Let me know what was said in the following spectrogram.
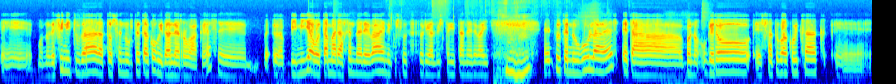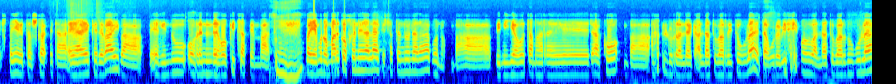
e, bueno, definitu da datozen urtetako gidalerroak, ez? E, 2030 agenda ere bai, nik uste dut hori albistegitan ere bai Mhm. entzuten dugula, ez? Eta, bueno, gero estatu bakoitzak, e, Espainiak eta Euskal, eta EAEk ere bai, ba, egin du horren egokitzapen bat. Mhm. Baina, bueno, marko generalak esaten duena da, bueno, ba, 2030erako, ba, lurraldeak aldatu behar ditugula, eta gure bizimodu aldatu behar dugula,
